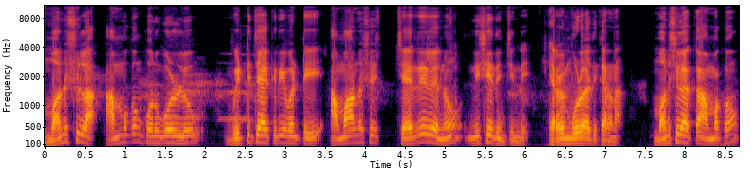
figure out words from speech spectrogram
మనుషుల అమ్మకం కొనుగోళ్ళు వెట్టి చాకరీ వంటి అమానుష చర్యలను నిషేధించింది ఇరవై మూడో అధికరణ. మనుషుల యొక్క అమ్మకం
